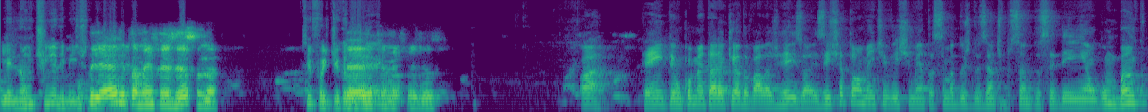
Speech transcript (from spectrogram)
E ele não tinha limite. O Pierre também fez isso, né? Sim, foi dica Pierre do Pierre. também fez isso. Ah, tem, tem um comentário aqui ó, do Valas Reis. Ó. Existe atualmente investimento acima dos 200% do CDI em algum banco?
